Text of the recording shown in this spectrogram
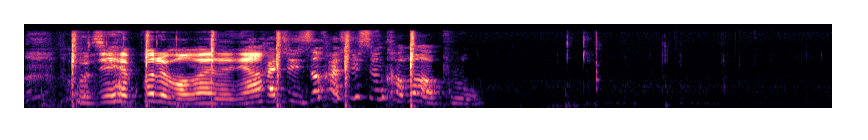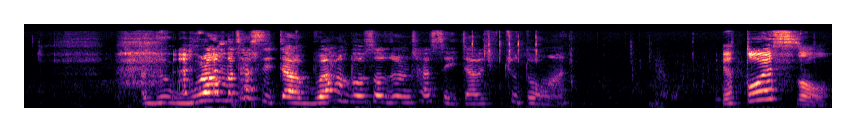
굳이 햇불을 먹어야 되냐? 갈 수 있어? 갈 수 있으면 가봐 앞으로. 아, 물 한 번 탈 수 있잖아. 물 한 번 써주면 탈 수 있잖아. 10초 동안. 야, 또 했어.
